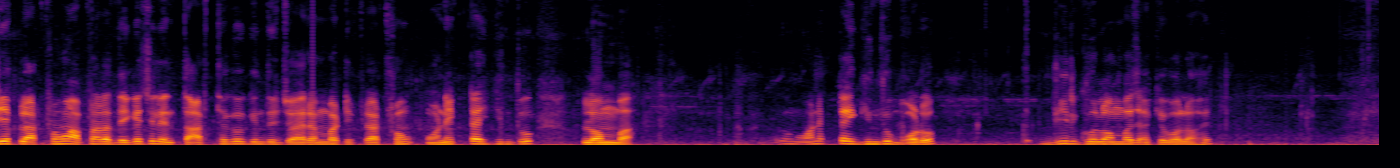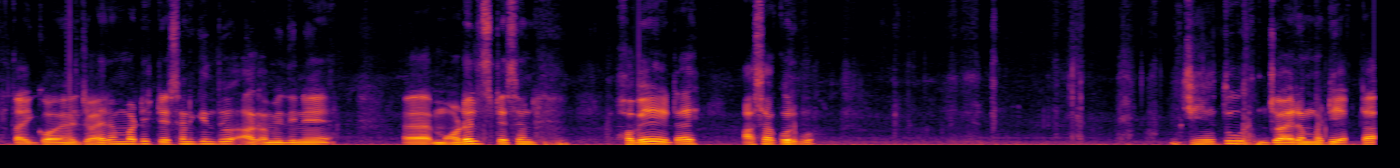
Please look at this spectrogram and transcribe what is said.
যে প্ল্যাটফর্ম আপনারা দেখেছিলেন, তার থেকেও কিন্তু জয়রামবাটি প্ল্যাটফর্ম অনেকটাই কিন্তু লম্বা এবং অনেকটাই কিন্তু বড়, দীর্ঘ লম্বা যাকে বলা হয়। তাই জয়রামবাটি স্টেশন কিন্তু আগামী দিনে মডেল স্টেশন হবে এটাই। আশা করব। যেহেতু জয়রামবাটি একটা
